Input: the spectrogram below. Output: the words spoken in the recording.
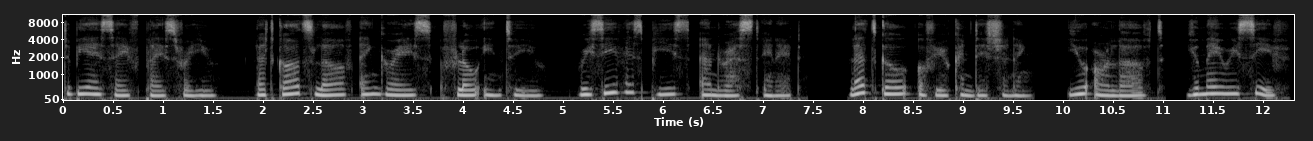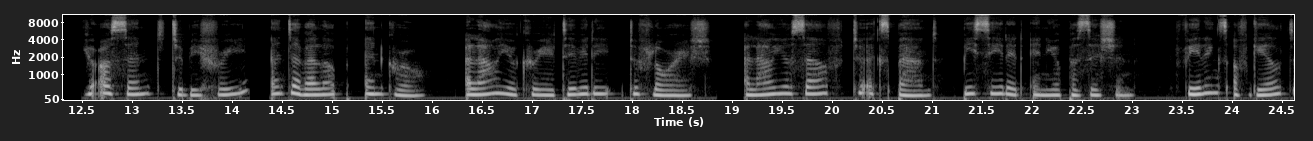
to be a safe place for you. Let God's love and grace flow into you. Receive His peace and rest in it. Let go of your conditioning. You are loved. You may receive. You are sent to be free and develop and grow. Allow your creativity to flourish. Allow yourself to expand. Be seated in your position. Feelings of guilt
